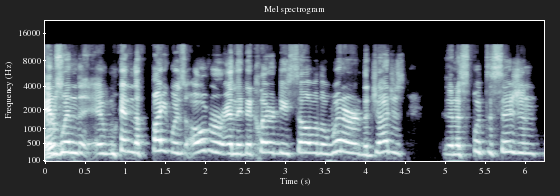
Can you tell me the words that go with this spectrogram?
And when the and when the fight was over and they declared D Silva the winner, the judges in a split decision,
